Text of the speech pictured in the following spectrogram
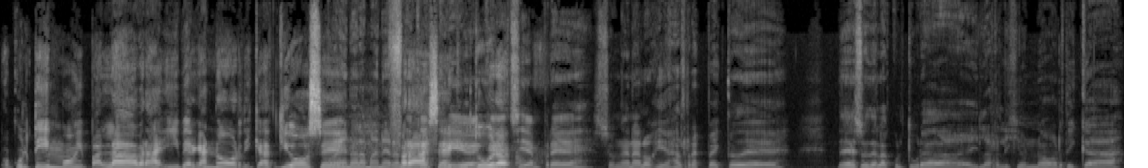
ocultismo y palabras y vergas nórdicas, dioses. Bueno, la manera en la que frases, escriben, escritura, que siempre son analogías al respecto de, de eso, de la cultura y la religión nórdica.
